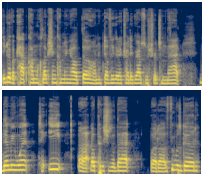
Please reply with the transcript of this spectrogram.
They do have a Capcom collection coming out though, and I'm definitely gonna try to grab some shirts from that. Then we went to eat. Uh, no pictures of that, but uh, the food was good.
